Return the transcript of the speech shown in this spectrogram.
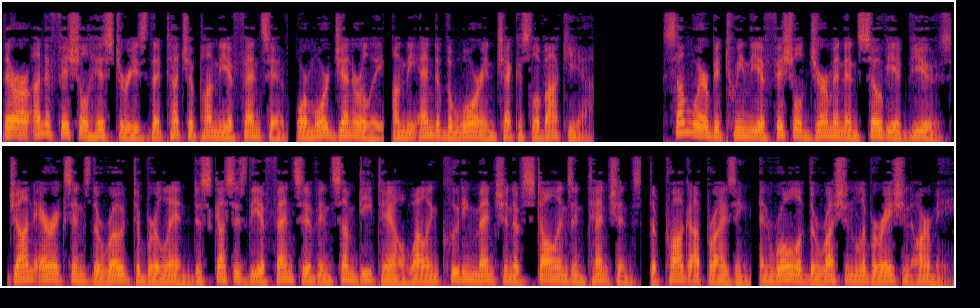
There are unofficial histories that touch upon the offensive, or more generally, on the end of the war in Czechoslovakia. Somewhere between the official German and Soviet views, John Erickson's The Road to Berlin discusses the offensive in some detail while including mention of Stalin's intentions, the Prague Uprising, and role of the Russian Liberation Army.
